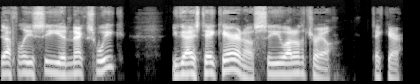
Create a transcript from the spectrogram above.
definitely see you next week. You guys take care, and I'll see you out on the trail. Take care.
